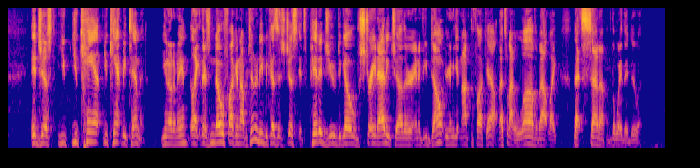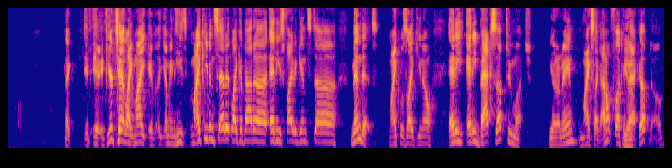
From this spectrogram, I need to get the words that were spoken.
it just you you can't you can't be timid. You know what I mean? Like there's no fucking opportunity because it's just it's pitted you to go straight at each other, and if you don't, you're gonna get knocked the fuck out. That's what I love about like that setup of the way they do it. Like if if you're ten like Mike, if I mean he's Mike even said it like about uh, Eddie's fight against uh, Mendez. Mike was like, you know, Eddie Eddie backs up too much. You know what I mean? Mike's like, I don't fucking Yeah. back up, dog.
